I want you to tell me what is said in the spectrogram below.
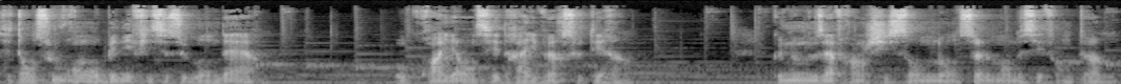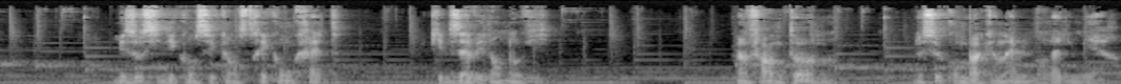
C'est en s'ouvrant aux bénéfices secondaires, aux croyances et drivers souterrains, que nous nous affranchissons non seulement de ces fantômes, mais aussi des conséquences très concrètes qu'ils avaient dans nos vies. Un fantôme ne se combat qu'en allumant la lumière.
